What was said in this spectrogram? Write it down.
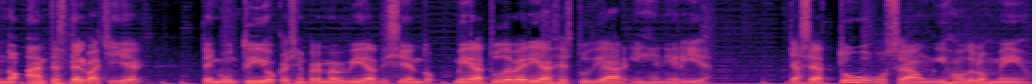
no, antes del bachiller, tengo un tío que siempre me vivía diciendo, mira, tú deberías estudiar ingeniería, ya seas tú o sea un hijo de los míos.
